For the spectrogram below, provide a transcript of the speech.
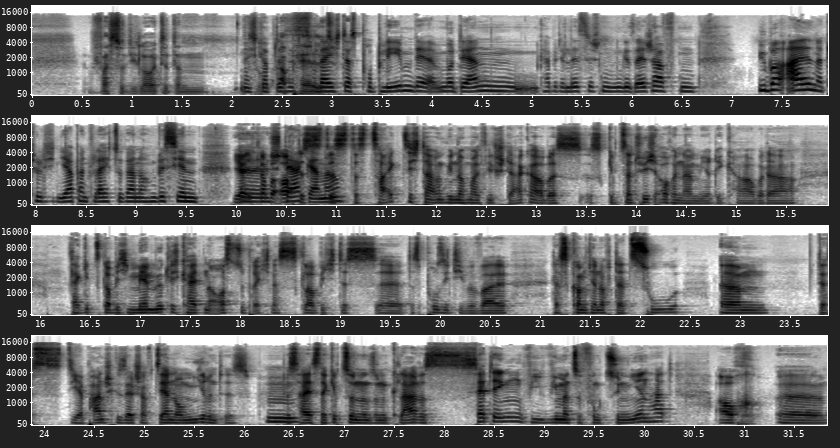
was so die Leute dann. Ich so glaube, das ist abhält. vielleicht das Problem der modernen kapitalistischen Gesellschaften überall. Natürlich in Japan vielleicht sogar noch ein bisschen Ja, ich äh, glaube auch, stärker. das, ne? das, das zeigt sich da irgendwie noch mal viel stärker, aber es, es gibt es natürlich auch in Amerika, aber da, da gibt es, glaube ich, mehr Möglichkeiten auszubrechen. Das ist, glaube ich, das, äh, das Positive, weil das kommt ja noch dazu, ähm, dass die japanische Gesellschaft sehr normierend ist. Hm. Das heißt, da gibt so es so ein klares Setting, wie, wie man zu funktionieren hat. Auch, äh,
